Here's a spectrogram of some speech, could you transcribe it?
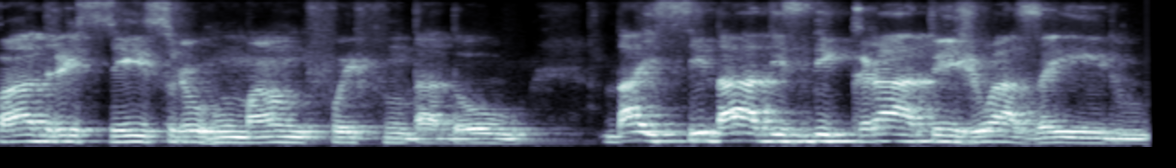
Padre Cícero Romão foi fundador das cidades de Crato e Juazeiro,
